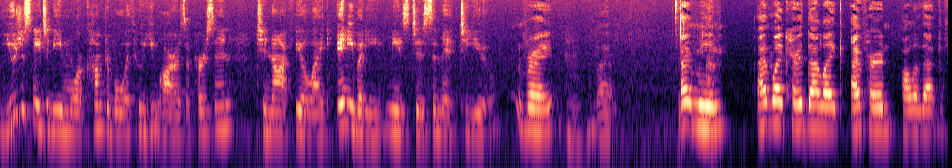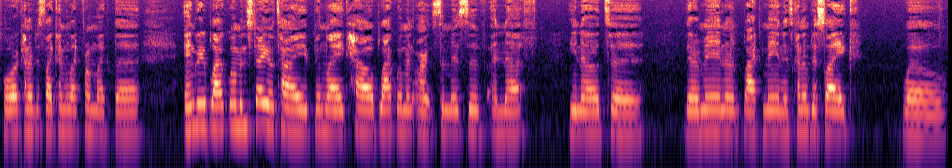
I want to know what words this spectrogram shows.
you just need to be more comfortable with who you are as a person to not feel like anybody needs to submit to you. Right. Mm-hmm. But I mean, I've like heard that like I've heard all of that before, kind of just like coming like from like the angry black woman stereotype and like how black women aren't submissive enough, you know, to their men or black men. It's kind of just like, well,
